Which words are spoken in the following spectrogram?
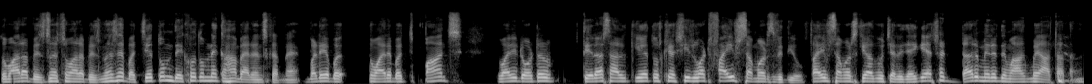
तुम्हारा बिज़नेस तुम्हारा बिज़नेस है बच्चे तुम देखो तुमने कहाँ बैलेंस करना है। बड़े तुम्हारे बच्चे पाँच तुम्हारी डॉटर तेरह साल की है तो उसके she what five summers with you five summers के बाद वो चले जाएगी। ऐसा डर मेरे दिमाग में आता था।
